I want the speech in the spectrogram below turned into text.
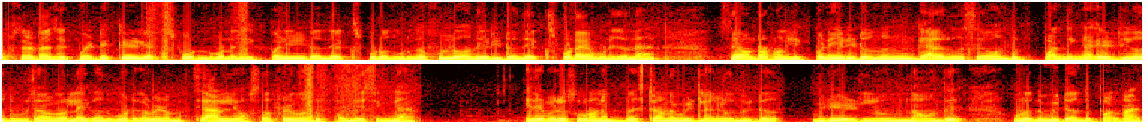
ஆப்ஷன் செலக்ட் செக் பண்ணிட்டு கீழே எக்ஸ்போர்ட் பண்ணுங்கள் கிளிக் பண்ணி எடிட் வந்து எக்ஸ்போர்ட் வந்து கொடுங்க. ஃபுல்லாக வந்து எடிட் வந்து எக்ஸ்போர்ட் ஆக முடிஞ்சோன்னே சேவ் ஆப்ஷன் கிளிக் பண்ணி எடிட் வந்து கேலரி வந்து சேவ் வந்து பண்ணுங்கள் எடிட்டிங் வந்து பிடிச்சா லைக் வந்து போட்டுங்க. அப்படியே நம்ம சேனலையும் சப்ஸ்கிரைப் வந்து பண்ணி வச்சுங்க. இதே மாதிரி சூப்பரான பெஸ்ட்டான வீட்டில் எங்களை வந்து வீடியோ எடிட்டில் வந்து நான் வந்து உங்களை வந்து மீட் வந்து பண்ணுறேன்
